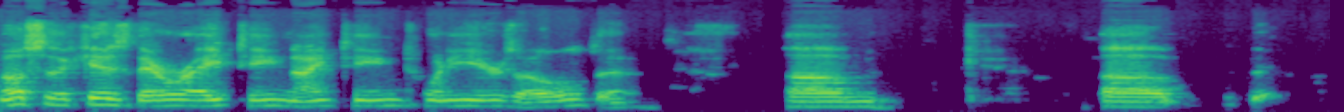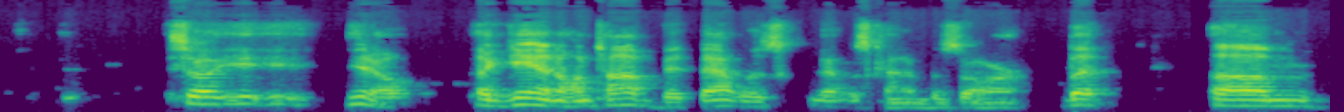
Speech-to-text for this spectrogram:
most of the kids there were 18, 19, 20 years old. And um, uh, so, you know, again, on top of it, that was, that was kind of bizarre. But um,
